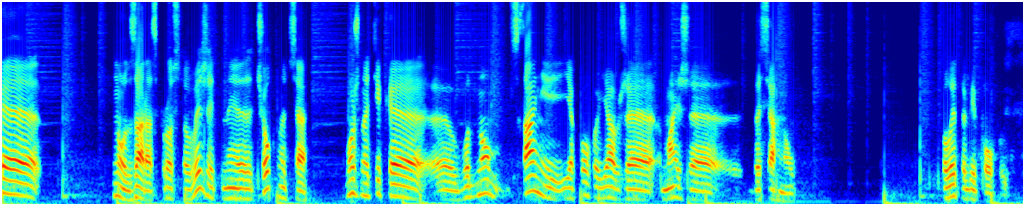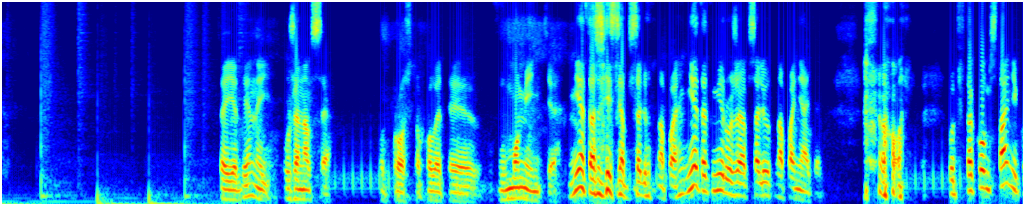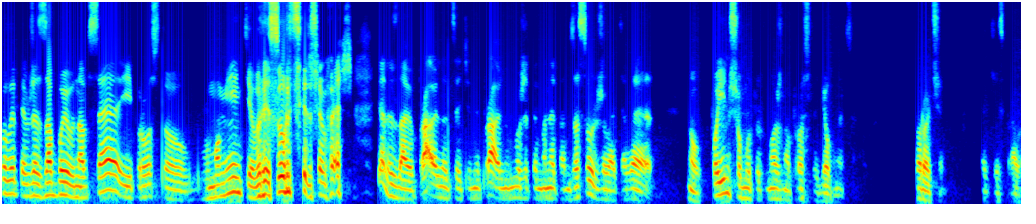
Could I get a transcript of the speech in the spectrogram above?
ну, зараз просто вижити, не чокнуться можна тільки е, в одному стані, якого я вже майже досягнув. Коли тобі похуй. Це єдиний уже на все. От просто коли ти в моменті. Мне эта жизнь абсолютно Мне этот мир уже абсолютно понятен. От. В такому стані, коли ти вже забив на все і просто в моменті, в ресурсі живеш. Я не знаю, правильно це чи неправильно, можете мене там засуджувати, але ну, по-іншому тут можна просто йобнутися. Коротше, такі справи.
